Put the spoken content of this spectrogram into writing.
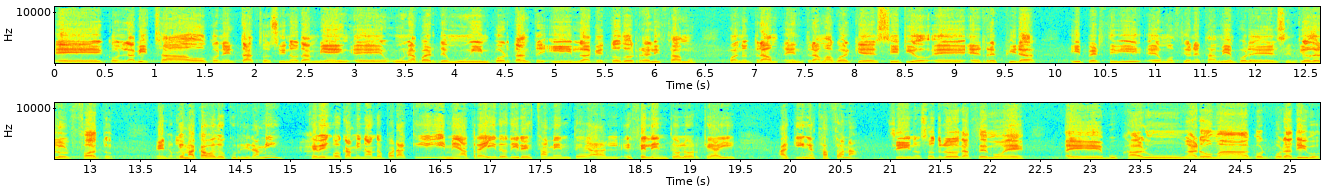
eh, con la vista o con el tacto, sino también eh, una parte muy importante y la que todos realizamos cuando entramos, a cualquier sitio es respirar y percibir emociones también por el sentido del olfato. Lo que me acaba de ocurrir a mí, que vengo caminando por aquí y me ha traído directamente al excelente olor que hay aquí en esta zona. Sí, nosotros lo que hacemos es eh, buscar un aroma corporativo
